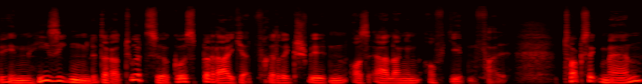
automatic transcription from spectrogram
Den hiesigen Literaturzirkus bereichert Friedrich Schwilden aus Erlangen auf jeden Fall. Toxic Man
